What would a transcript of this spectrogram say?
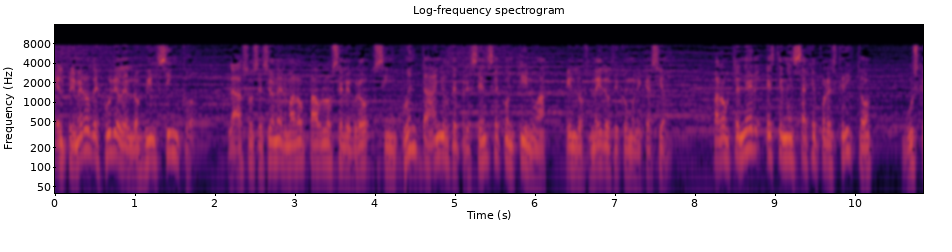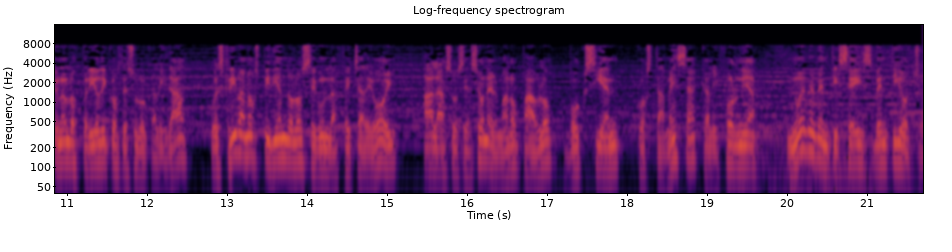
El primero de julio del 2005, la Asociación Hermano Pablo celebró 50 años de presencia continua en los medios de comunicación. Para obtener este mensaje por escrito, búsquenos en los periódicos de su localidad o escríbanos pidiéndolos según la fecha de hoy a la Asociación Hermano Pablo, Box 100, Costa Mesa, California, 92628.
